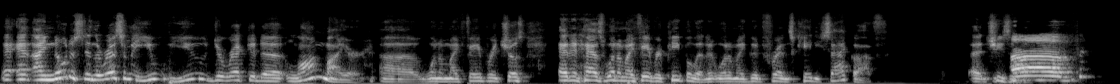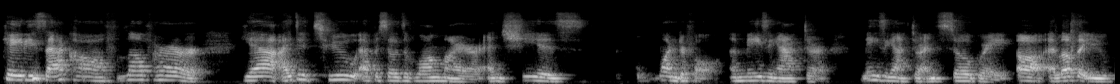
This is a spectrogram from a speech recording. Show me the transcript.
And, and I noticed in the resume you you directed a uh, Longmire, uh, one of my favorite shows, and it has one of my favorite people in it. One of my good friends, Katee Sackhoff. Uh, she's love Katee Sackhoff. Love her. Yeah, I did two episodes of Longmire, and she is wonderful, amazing actor, amazing actor, and so great. Oh, I love that you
